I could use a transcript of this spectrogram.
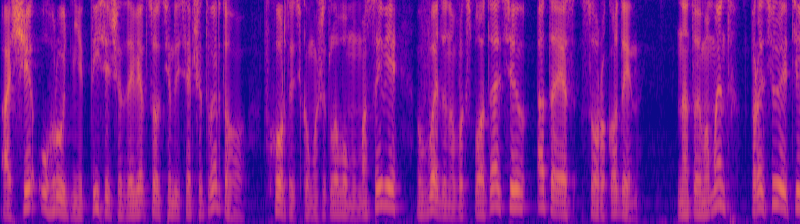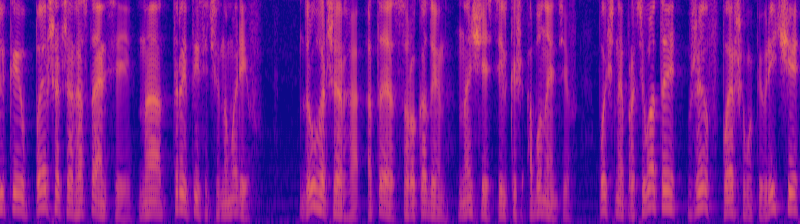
А ще у грудні 1974-го в Хортицькому житловому масиві введено в експлуатацію АТС-41. На той момент працює тільки перша черга станції на 3 тисячі номерів. Друга черга АТС-41 на ще стільки ж абонентів почне працювати вже в першому півріччі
